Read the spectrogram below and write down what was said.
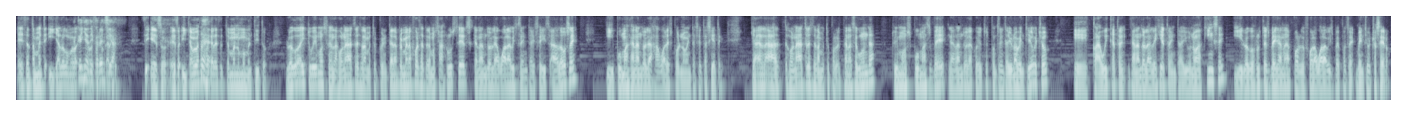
Exactamente, y ya luego me Pequeña diferencia. sí, eso, eso, y ya me vas a sacar ese tema en un momentito. Luego ahí tuvimos en la jornada 3 de la Metropolitana Primera Fuerza, tenemos a Roosters ganándole a Wallabies 36 a 12 y Pumas ganándole a Jaguares por 97 a 7. Ya en la jornada 3 de la Metropolitana Segunda, tuvimos Pumas B ganándole a Coyotes por 31 a 28 eh, ganando la Legio 31 a 15 y luego Roosters B gana por default a Wallabies B por 28 a 0.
